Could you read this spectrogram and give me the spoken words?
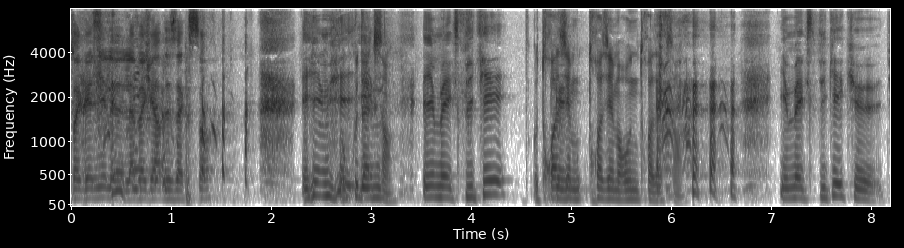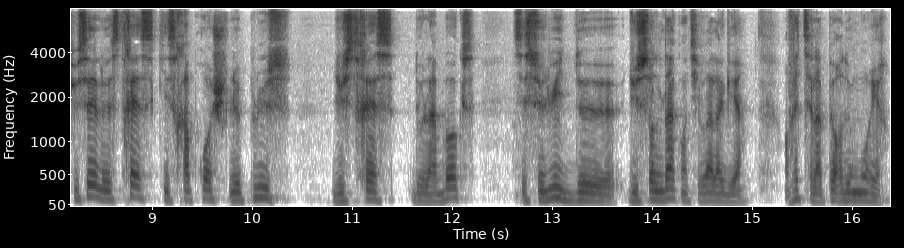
T'as gagné la, la bagarre des accents. Et il m'a- Beaucoup d'accents. Et il m'a expliqué. Au troisième, troisième round, trois accents. Il m'a expliqué que, tu sais, le stress qui se rapproche le plus du stress de la boxe, c'est celui de, du soldat quand il va à la guerre. En fait, c'est la peur de mourir.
